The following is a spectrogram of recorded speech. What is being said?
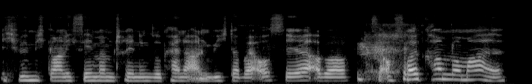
ich will mich gar nicht sehen beim Training, so keine Ahnung, wie ich dabei aussehe, aber ist ja auch vollkommen normal.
